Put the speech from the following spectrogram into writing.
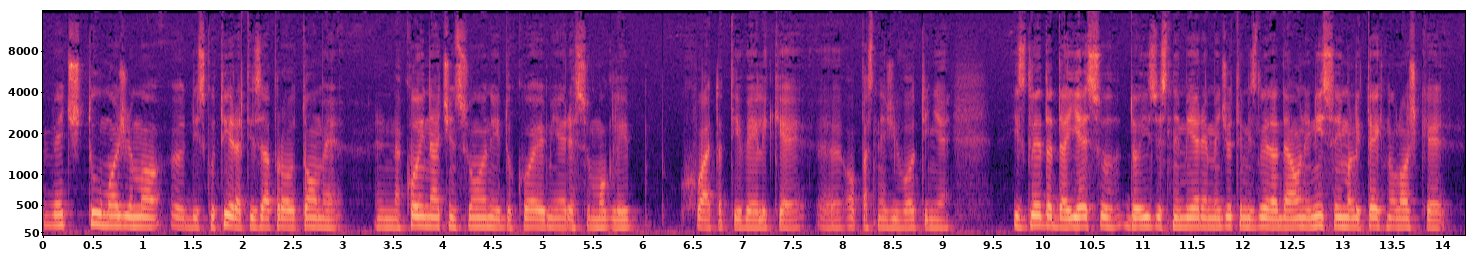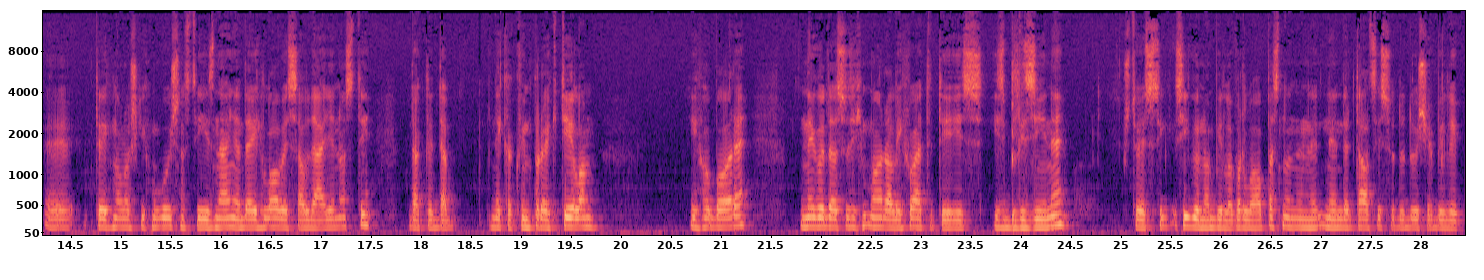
već tu možemo e, diskutirati zapravo o tome na koji način su oni, do koje mjere su mogli hvatati velike e, opasne životinje izgleda da jesu do izvjesne mjere, međutim izgleda da oni nisu imali tehnološke, e, tehnoloških mogućnosti i znanja da ih love sa udaljenosti, dakle da nekakvim projektilom ih obore, nego da su ih morali hvatiti iz, iz blizine, što je sigurno bilo vrlo opasno. Neandertalci su doduše bili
